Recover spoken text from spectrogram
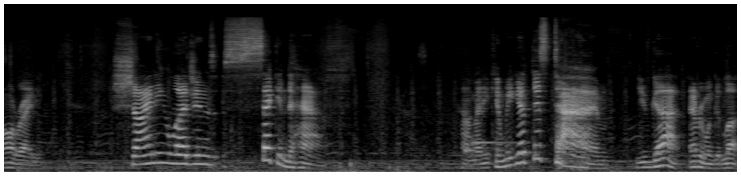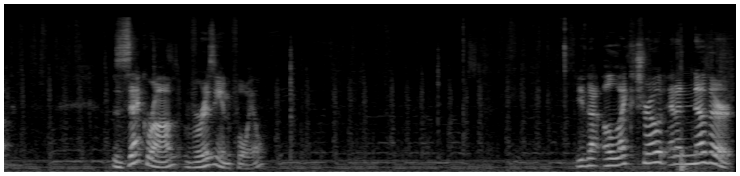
Alrighty. Shining Legends second half. How many can we get this time? You've got. Everyone, good luck. Zekrom, Virizion Foil. You've got Electrode and another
